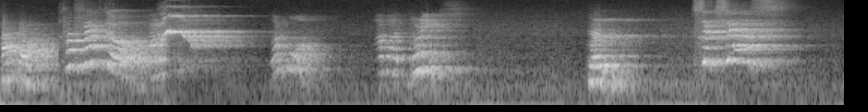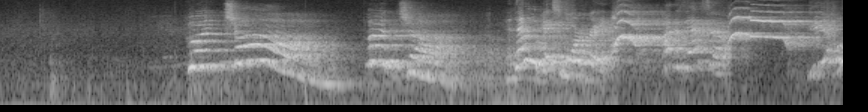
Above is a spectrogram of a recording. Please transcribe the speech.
Hot dog. Perfecto. One more. How about drinks? Success. Good job. Good job. And then we'll get some more grade. How does that sound? Yeah.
